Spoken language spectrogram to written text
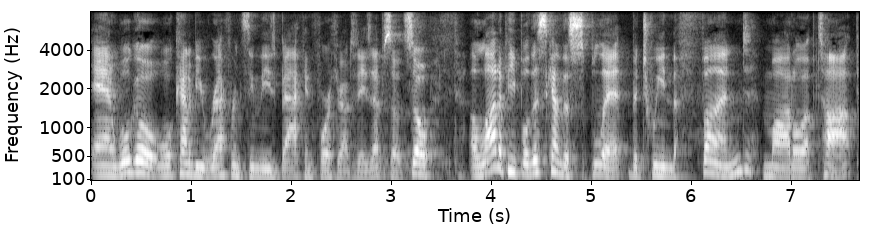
and we'll go. We'll kind of be referencing these back and forth throughout today's episode. So a lot of people, this is kind of the split between the fund model up top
